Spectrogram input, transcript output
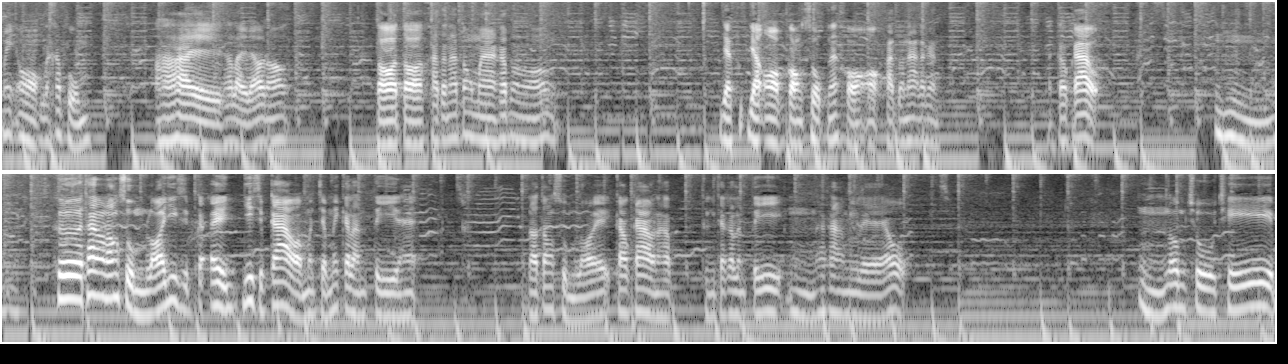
ไม่ออกนะครับผมไอ้ายเท่าไหร่แล้วน้อง ต่อต่อคาตานะต้องมาครับน้องๆ อย่าอย่าออกกล่องศพนะ ขอออกคาตานะแล้วกันเก้าเก้าคือถ้าน้องๆสุ่มร้อยยี่สิบเอ้ยยี่สิบเก้าอะมันจะไม่การันตีนะฮะ เราต้องสุ่มร้อยเก้าเก้านะครับ ถึงจะการันตี อืมถ้าทางมีแล้ว อืมร่มชูชีพ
